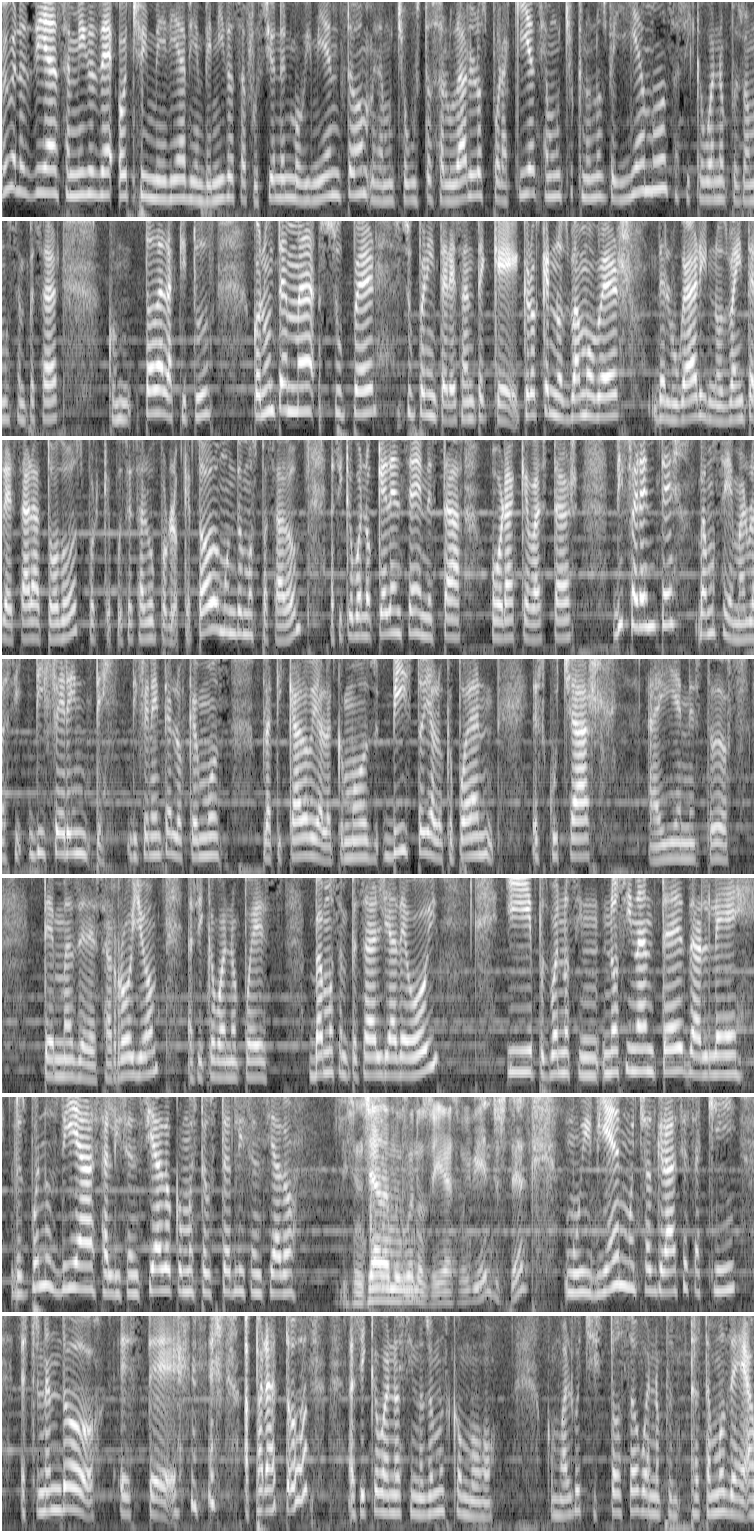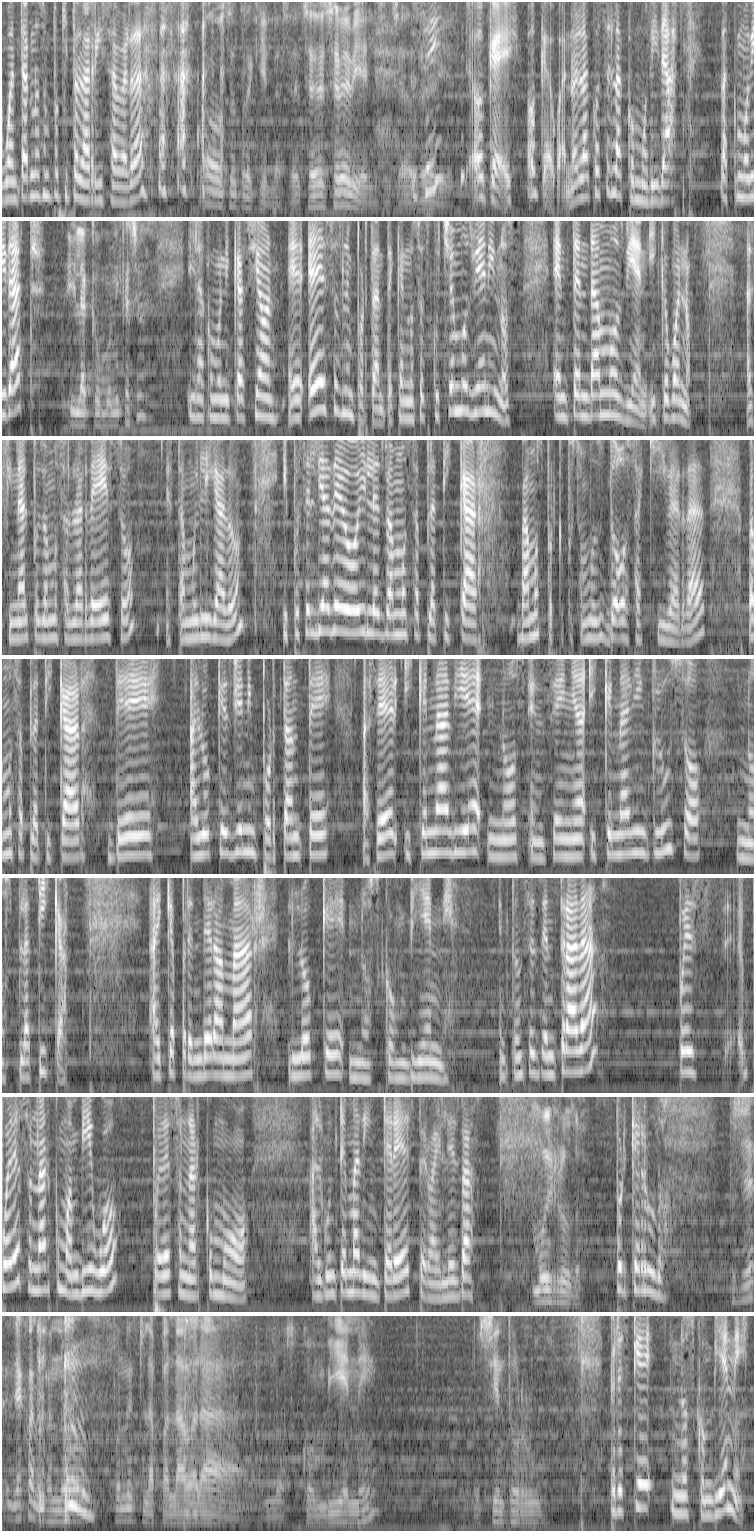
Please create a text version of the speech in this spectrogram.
Muy buenos días amigos de ocho y media, bienvenidos a Fusión en Movimiento. Me da mucho gusto saludarlos por aquí, hacía mucho que no nos veíamos, así que bueno, pues vamos a empezar con toda la actitud, con un tema súper, súper interesante que creo que nos va a mover del lugar y nos va a interesar a todos, porque pues es algo por lo que todo el mundo hemos pasado. Así que bueno, quédense en esta hora que va a estar diferente, vamos a llamarlo así, diferente, diferente a lo que hemos platicado y a lo que hemos visto y a lo que puedan escuchar ahí en estos temas de desarrollo. Así que bueno, pues vamos a empezar el día de hoy. Y pues bueno, sin, no sin antes darle los buenos días al licenciado. ¿Cómo está usted, licenciado? Licenciada, muy buenos días. Muy bien, ¿y usted? Muy bien, muchas gracias. Aquí estrenando este aparatos. Así que bueno, si nos vemos como como algo chistoso, bueno, pues tratamos de aguantarnos un poquito la risa, ¿verdad? no, usted tranquila, se, ve bien, licenciada. Sí, ok, ok, bueno, la cosa es la comodidad. La comodidad. Y la comunicación. Y la comunicación, e, eso es lo importante, que nos escuchemos bien y nos entendamos bien. Y que bueno, al final pues vamos a hablar de eso, está muy ligado. Y pues el día de hoy les vamos a platicar, vamos porque pues somos dos aquí, ¿verdad? Vamos a platicar de algo que es bien importante hacer y que nadie nos enseña y que nadie incluso nos platica. Hay que aprender a amar lo que nos conviene. Entonces, de entrada, pues puede sonar como ambiguo, puede sonar como algún tema de interés, pero ahí les va. Muy rudo. ¿Por qué rudo? Pues ya cuando, pones la palabra nos conviene, lo siento rudo. Pero es que nos conviene.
